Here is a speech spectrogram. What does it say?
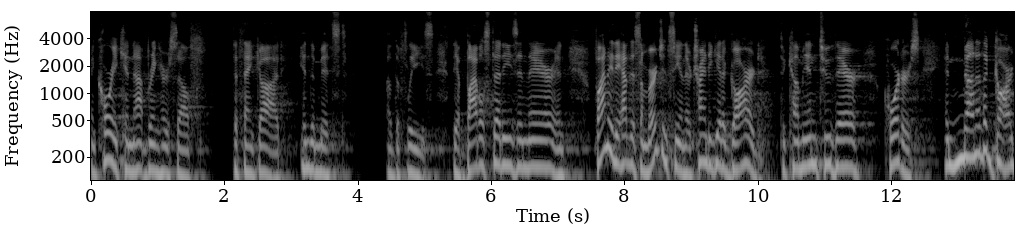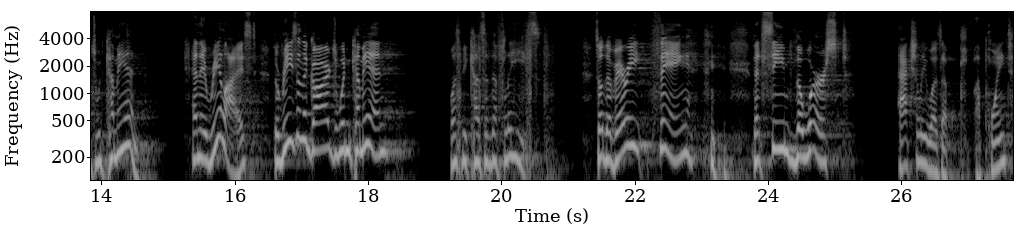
And Corrie cannot bring herself to thank God in the midst of the fleas. They have Bible studies in there, and finally they have this emergency and they're trying to get a guard to come into their quarters, and none of the guards would come in. And they realized the reason the guards wouldn't come in was because of the fleas. So the very thing that seemed the worst actually was a, a point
